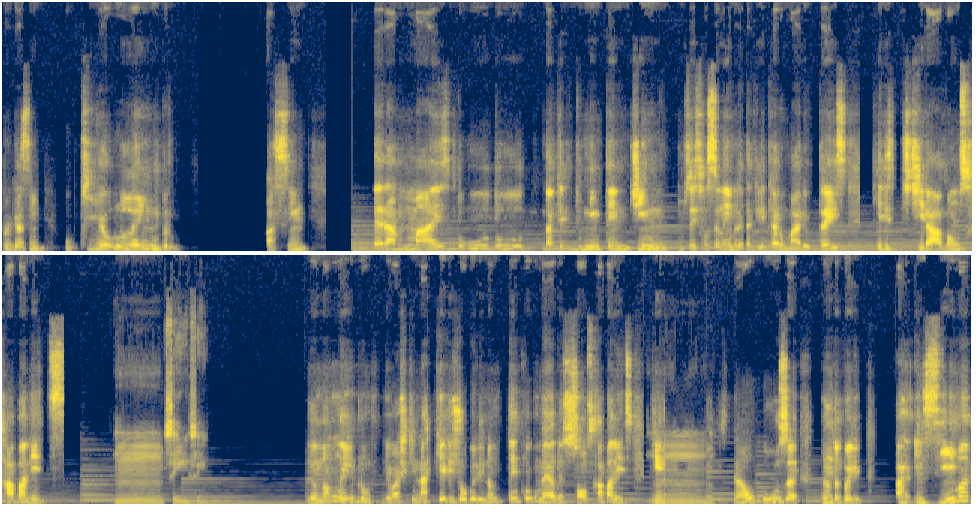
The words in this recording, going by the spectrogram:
Porque assim, o que eu lembro, assim, era mais do, do daquele do Nintendinho. Não sei se você lembra daquele que era o Mario 3, que eles tiravam os rabanetes. Hum, sim, sim. Eu não lembro, eu acho que naquele jogo ele não tem cogumelo, é só os rabanetes. Quem hum. então usa, anda com ele em cima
